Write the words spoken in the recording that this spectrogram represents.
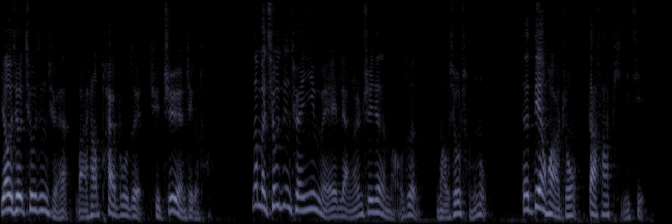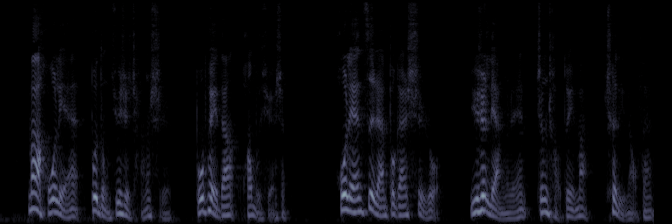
要求邱清泉马上派部队去支援这个团。那么邱清泉因为两个人之间的矛盾，恼羞成怒，在电话中大发脾气，骂胡琏不懂军事常识，不配当黄埔学生。胡琏自然不甘示弱，于是两个人争吵对骂，彻底闹翻。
